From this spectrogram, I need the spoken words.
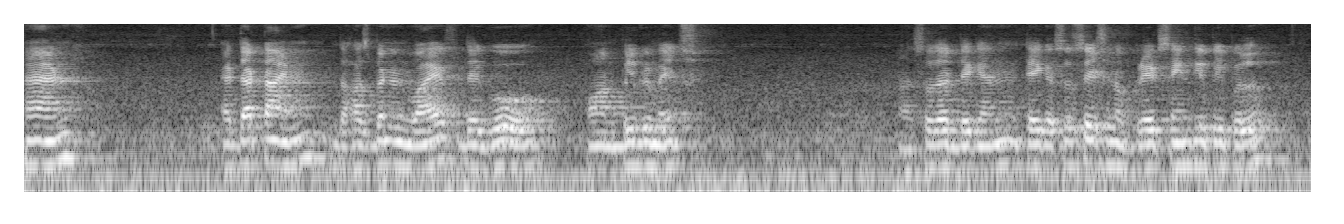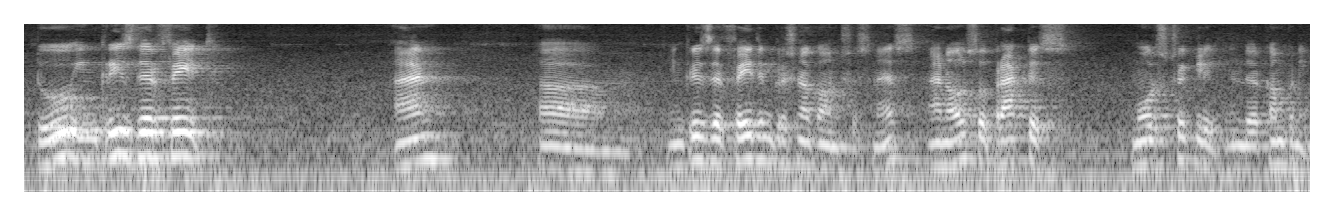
And at that time, the husband and wife they go on pilgrimage uh, so that they can take association of great saintly people to increase their faith and um, increase their faith in Krishna consciousness and also practice more strictly in their company.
